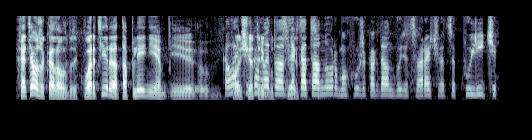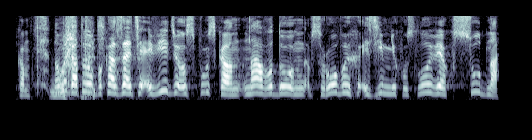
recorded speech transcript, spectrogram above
Хотя уже, казалось бы, квартира, отопление и э, прочие атрибуты это для кота норма, хуже, когда он будет сворачиваться куличиком. Но Может мы готовы быть. показать видео спуска на воду в суровых зимних условиях судна.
